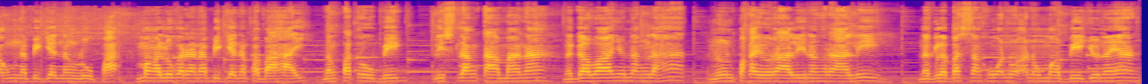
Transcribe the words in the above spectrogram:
taong nabigyan ng lupa, mga lugar na nabigyan ng pabahay, ng patubig, Please lang tama na. Nagawa nyo na ang lahat. Noon pa kayo rally ng rally. Naglabas ng kung ano-anong mga video na yan.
